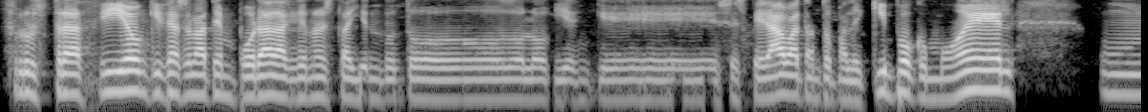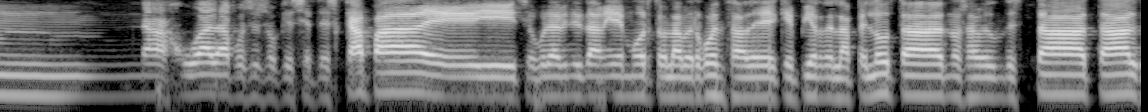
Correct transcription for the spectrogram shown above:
frustración quizás en la temporada que no está yendo todo lo bien que se esperaba, tanto para el equipo como él. Una jugada, pues eso, que se te escapa eh, y seguramente también muerto la vergüenza de que pierde la pelota, no sabe dónde está, tal.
